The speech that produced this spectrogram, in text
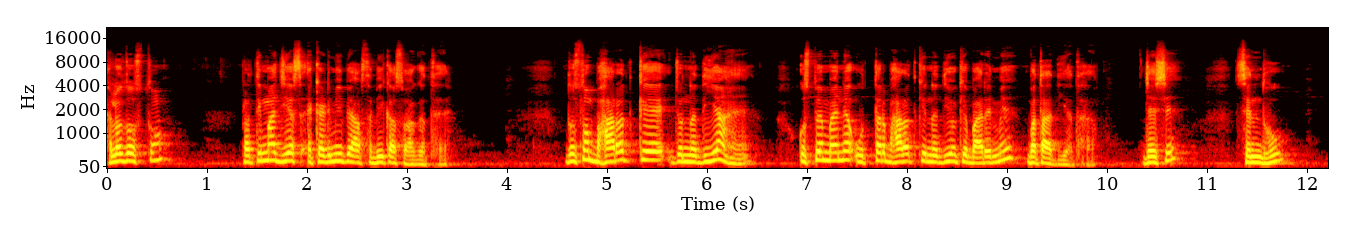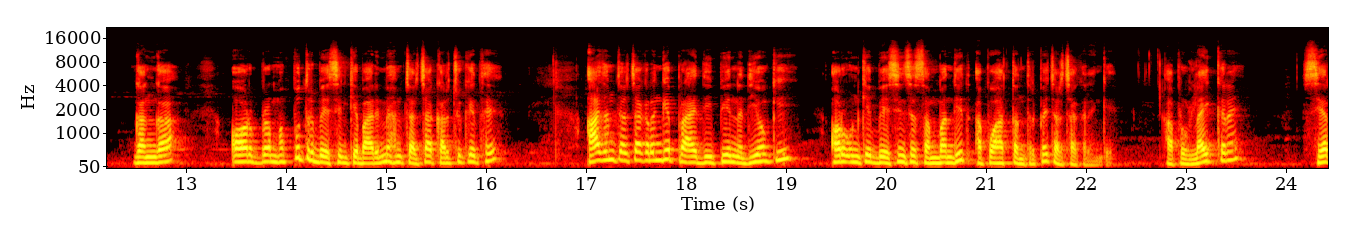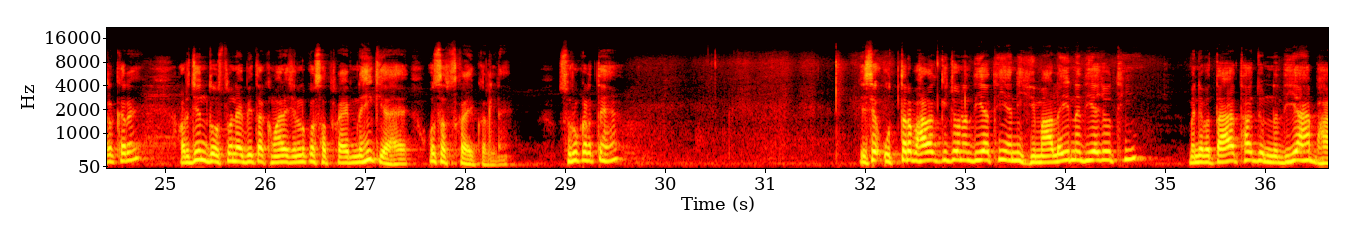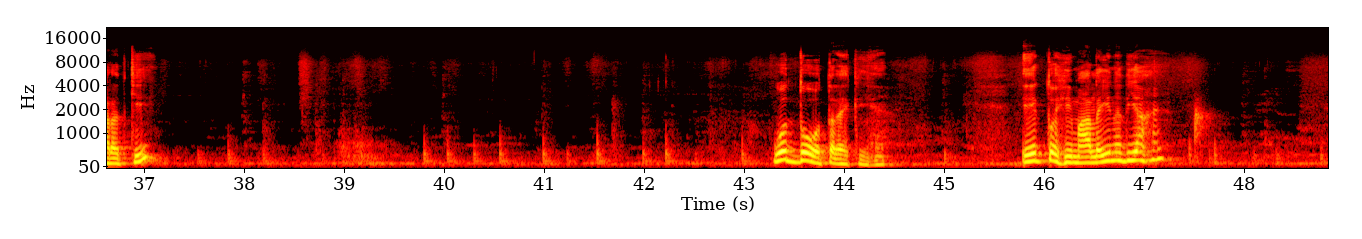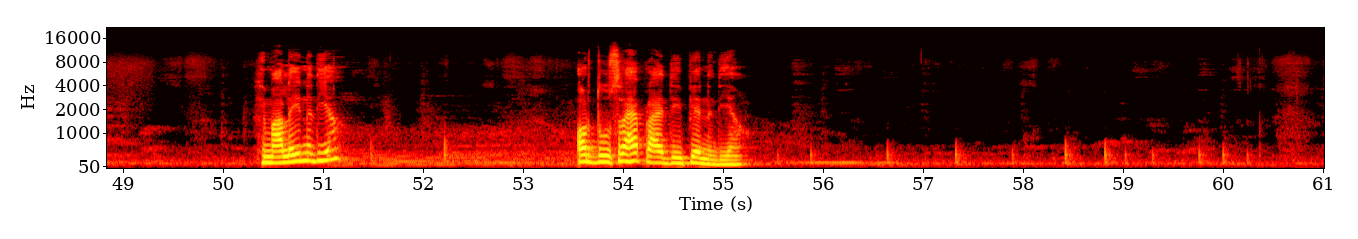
Hello दोस्तों, प्रतिमा GS academy पे आप सभी का स्वागत है। दोस्तों, भारत के जो नदियाँ हैं, उस पर मैंने उत्तर भारत की नदियों के बारे में बता दिया था। जैसे सिंधु, गंगा और ब्रह्मपुत्र बेसिन के बारे में हम चर्चा कर चुके थे। आज हम चर्चा करेंगे प्रायद्वीपीय नदियों की और उनके बेसिन से संबंधित अपवाह तंत्र पर चर्चा करेंगे। आप लोग लाइक करें, शेयर करें और जिन दोस्तों ने अभी तक हमारे चैनल को सब्सक्राइब नहीं किया है, वो सब्सक्राइब कर लें। शुरू करते हैं। जैसे उत्तर भारत की जो नदियाँ थी, यानी हिमालयी नदियाँ जो थी, मैंने बताया था जो नदियाँ हैं भारत की, वो दो तरह की हैं। एक तो हिमालयी नदियाँ हैं, हिमालयी नदियाँ, और दूसरा है प्रायद्वीपीय नदियाँ।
